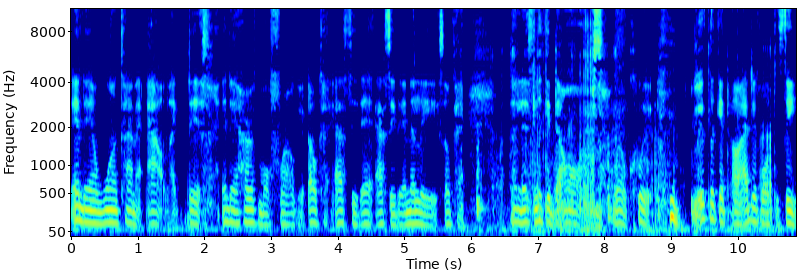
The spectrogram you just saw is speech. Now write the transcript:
and then one kind of out like this and then hers more froggy. Okay i see that i see that in the legs okay. Now let's look at the arms real quick. Let's look at the i just want to see.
